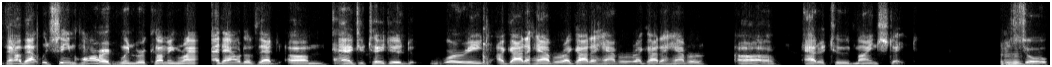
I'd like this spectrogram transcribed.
Now that would seem hard when we're coming right out of that um, agitated, worried, I gotta have her, I gotta have her, I gotta have her uh, attitude mind state. Mhm. So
